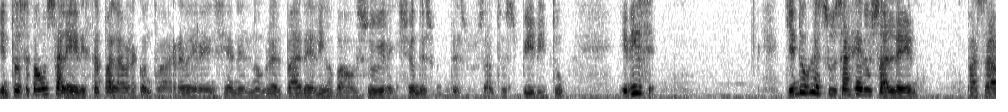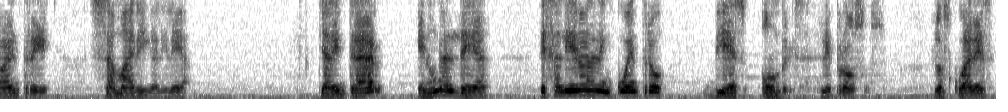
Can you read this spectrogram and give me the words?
Y entonces vamos a leer esta palabra con toda reverencia en el nombre del Padre del Hijo bajo su dirección de su, de su Santo Espíritu. Y dice, Yendo Jesús a Jerusalén, pasaba entre Samaria y Galilea. Y al entrar en una aldea, le salieron al encuentro diez hombres leprosos, los cuales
